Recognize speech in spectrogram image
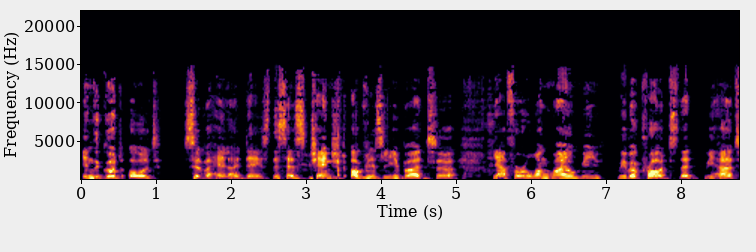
in the good old silver halide days. This has changed, obviously, but uh, yeah, for a long while we we were proud that we had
